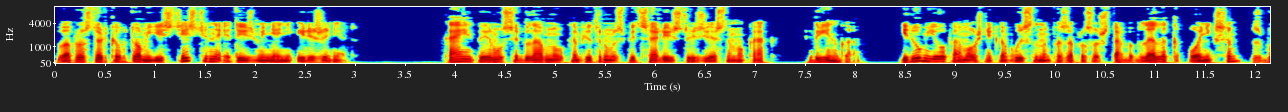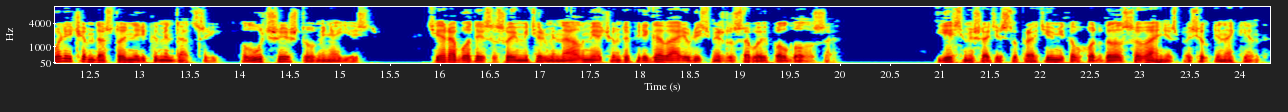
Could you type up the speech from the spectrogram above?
Вопрос только в том, естественно это изменение или же нет. Каин повернулся к главному компьютерному специалисту, известному как Гринго и двум его помощникам, высланным по запросу штаба Блэллок Ониксом с более чем достойной рекомендацией. Лучшее, что у меня есть. Те, работая со своими терминалами, о чем-то переговаривались между собой в полголоса. «Есть вмешательство противника в ход голосования?» — спросил Иннокент.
